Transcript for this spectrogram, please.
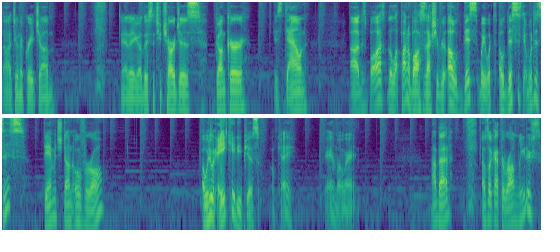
No, doing a great job. Yeah, there you go. There's the two charges. Gunker is down. Uh, this boss, the final boss is actually real. Oh, this. Wait, what's? Oh, this is. What is this? Damage done overall. Oh, we're doing 8k DPS. Okay. Damn. All right. My bad. I was looking at the wrong meters.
